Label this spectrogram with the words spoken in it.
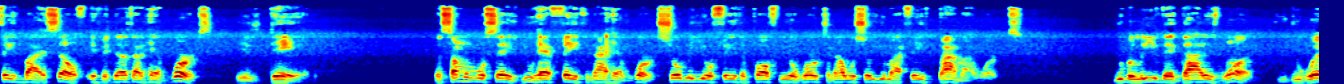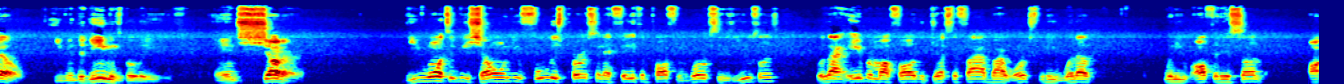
faith by itself, if it does not have works, is dead. But someone will say, You have faith and I have works. Show me your faith apart from your works, and I will show you my faith by my works. You believe that God is one. You do well. Even the demons believe and shudder. Do you want to be shown, you foolish person, that faith apart from works is useless? Was not Abram my father justified by works when he went up, when he offered his son uh,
